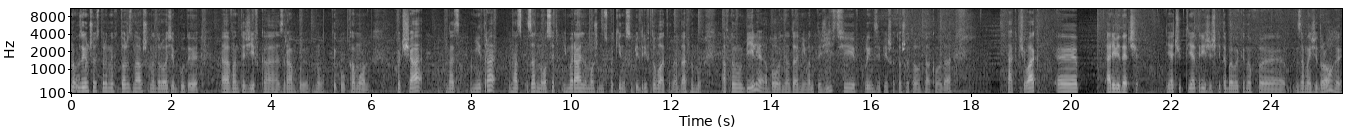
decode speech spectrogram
Ну, з іншої сторони, хто ж знав, що на дорозі буде е, вантажівка з рампою, ну, типу, камон. Хоча нас нітра нас заносить, і ми реально можемо спокійно собі дріфтувати на даному автомобілі або на даній вантажівці, в принципі, що то, що то однаково, да. Так, чувак, е, арівідерчі. Я, я трішечки тебе викинув е, за межі дороги,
